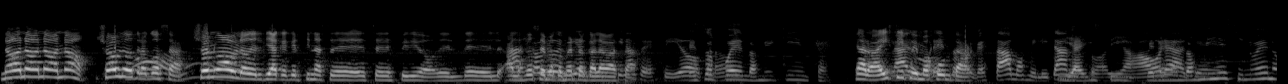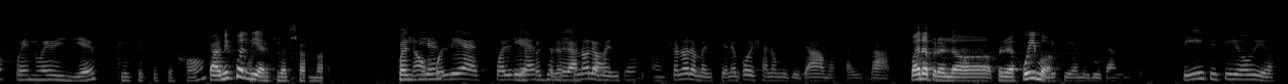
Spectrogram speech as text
No, no, no, no. Yo hablo de otra No, cosa. Yo no no. hablo del día que Cristina se, se despidió. Del, del- a Ah, las yo 12 me convierto en que calabaza. Cristina se despidió, Eso perdón. fue en 2015. Claro, ahí sí Claro, fuimos por eso, juntas. Porque estábamos militando Y ahí sí. todavía. Pero en Ahora el que- 2019 no fue 9 y 10 que se festejó. Para mí fue el ¿O 10. estoy flasheando? Fue el No, 10. fue el 10, fue el y 10, después el pero de yo no, lo men- yo no lo mencioné porque ya no militábamos ahí. Va, Bueno, pero lo, pero lo fuimos. sí, militando. Sí, sí, sí, obvio.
